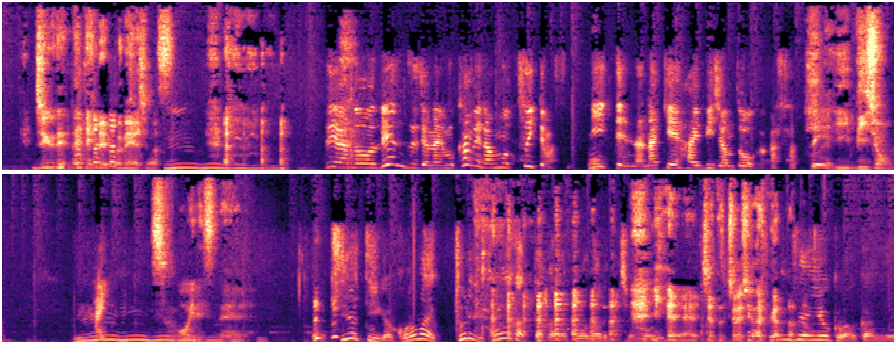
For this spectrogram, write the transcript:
充電だけお願いします。であのレンズじゃないもうカメラもついてます。2.7K ハイビジョン動画が撮影、いいビジョン。はい。すごいですねツヨティがこの前取りに来なかったからこうなるんでしょうね。いやいやちょっと調子悪かった全然よくわかんない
